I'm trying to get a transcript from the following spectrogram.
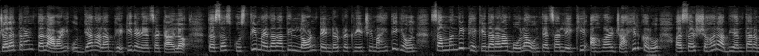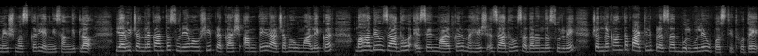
जलतरण तलाव आणि उद्यानाला भेटी देण्याचं टाळलं. तसंच कुस्ती मैदानातील लॉन टेंडर प्रक्रियेची माहिती घेऊन संबंधित ठेकेदाराला बोलावून त्याचा लेखी अहवाल जाहीर करू असं शहर अभियंता रमेश मस्कर यांनी सांगितलं. यावेळी चंद्रकांत सूर्यवंशी प्रकाश आमते राजाभाऊ मालेकर महादेव जाधव एस एन माळकर महेश जाधव सदानंद सुर्वे चंद्रकांत पाटील प्रसाद बुलबुले उपस्थित होते.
